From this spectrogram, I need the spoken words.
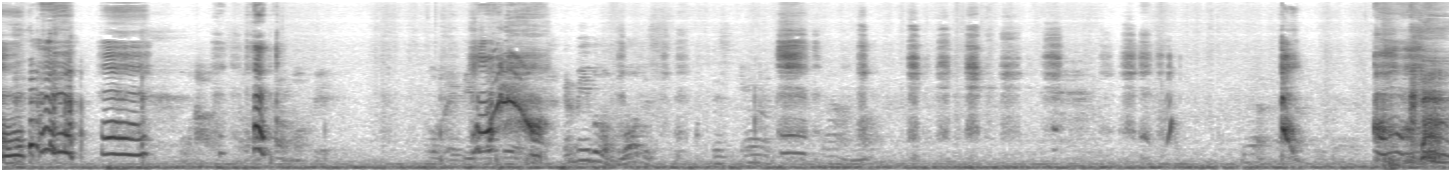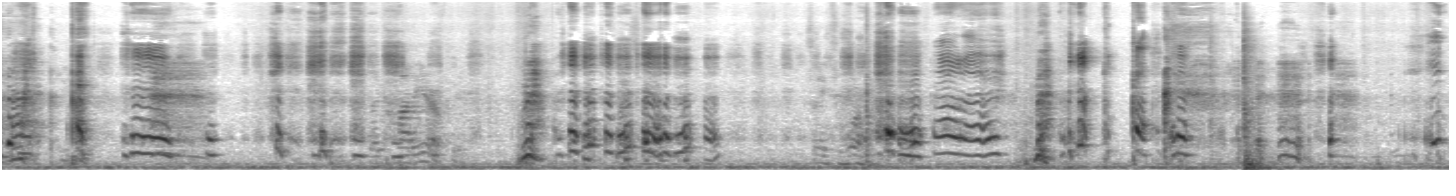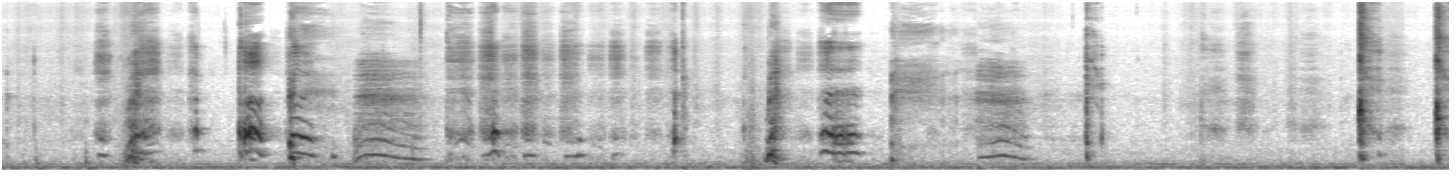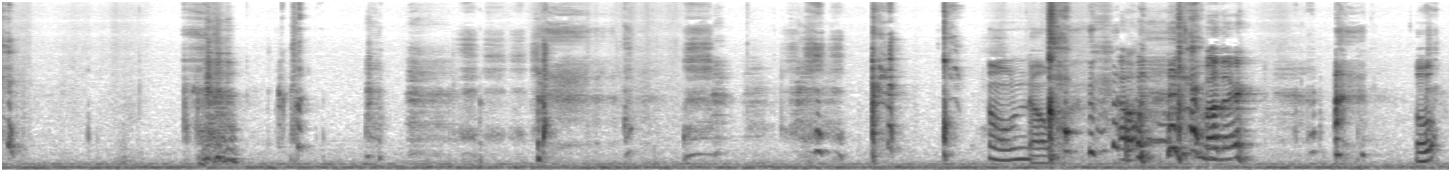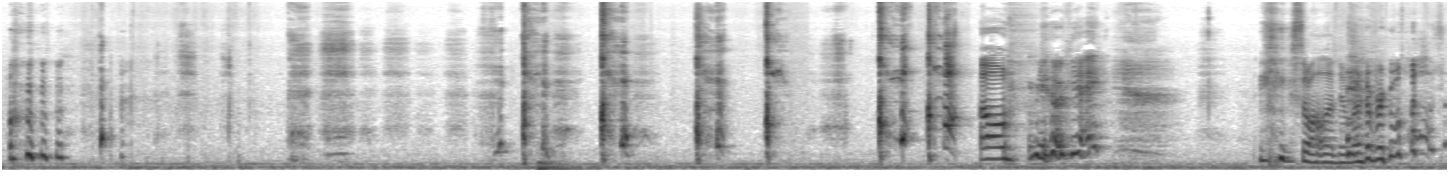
uh, uh. No. Oh, it's your mother. Oh. oh, You okay? he swallowed it, whatever it was.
